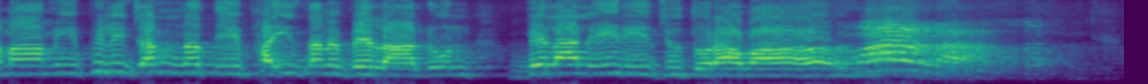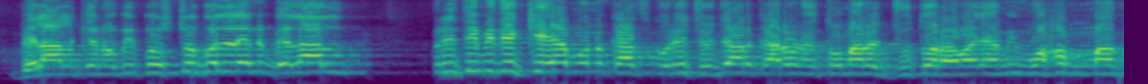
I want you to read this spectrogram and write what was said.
আমা আমি ফিলি জান্নাতি ফাইজান বেলালুন বেলালের জুতোর আওয়াজ। বেলালকে নবী প্রশ্ন করলেন, বেলাল, পৃথিবীতে কে এমন কাজ করেছ যার কারণে তোমার জুতোর আওয়াজ আমি মোহাম্মদ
